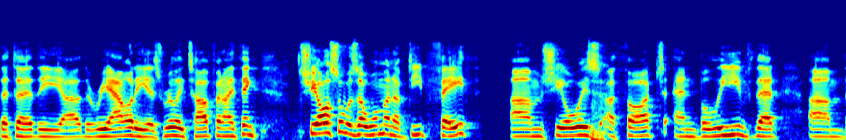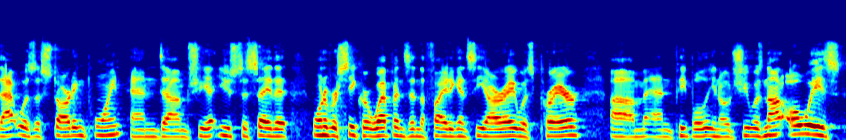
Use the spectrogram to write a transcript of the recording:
that the the uh, the reality is really tough, and I think she also was a woman of deep faith. Um, she always uh, thought and believed that um, that was a starting point, and um, she used to say that one of her secret weapons in the fight against ERA was prayer. Um, and people, you know, she was not always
